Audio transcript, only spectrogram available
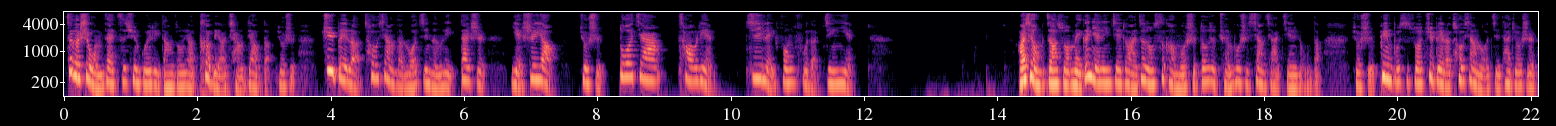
这个是我们在资讯规律当中要特别要强调的，就是具备了抽象的逻辑能力，但是也是要就是多加操练，积累丰富的经验。而且我们知道说，每个年龄阶段这种思考模式都是全部是向下兼容的，就是并不是说具备了抽象逻辑，它就是。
